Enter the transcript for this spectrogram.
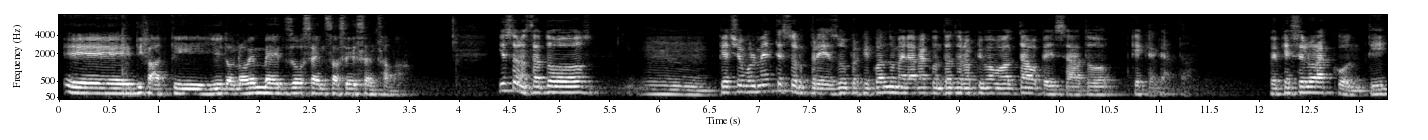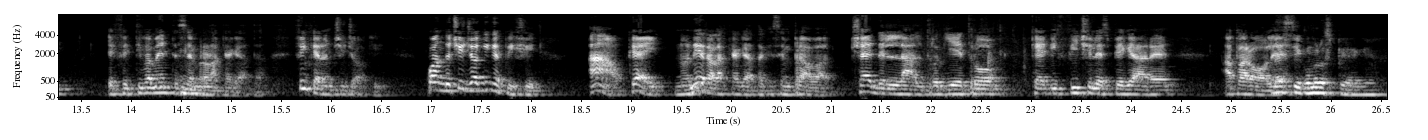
E di fatti gli do 9,5 senza se e senza ma. Io sono stato mm, piacevolmente sorpreso perché quando me l'ha raccontato la prima volta ho pensato che cagata. Perché se lo racconti effettivamente sembra una cagata, finché non ci giochi. Quando ci giochi capisci, ah ok, non era la cagata che sembrava, c'è dell'altro dietro che è difficile spiegare a parole. Beh sì, come lo spieghi?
